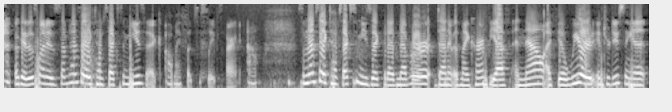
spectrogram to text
okay, this one is sometimes I like to have sex to music. Oh, my foot's asleep. Sorry. Ow. Sometimes I like to have sex to music, but I've never done it with my current BF, and now I feel weird introducing it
